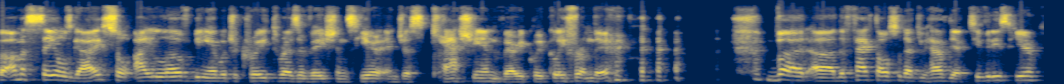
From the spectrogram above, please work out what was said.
Well, I'm a sales guy, so I love being able to create reservations here and just cash in very quickly from there. But uh, the fact also that you have the activities here,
